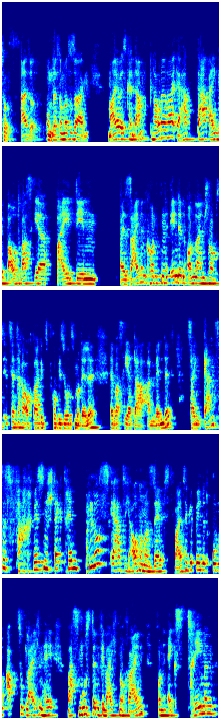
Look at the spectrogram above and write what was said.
So, also, um das nochmal zu sagen, Mario ist kein Dampfplauderer, er hat da reingebaut, was er bei den bei seinen Kunden in den Online-Shops etc. Auch da gibt es Provisionsmodelle, äh, was er da anwendet. Sein ganzes Fachwissen steckt drin. Plus er hat sich auch nochmal selbst weitergebildet, um abzugleichen, hey, was muss denn vielleicht noch rein von extremen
